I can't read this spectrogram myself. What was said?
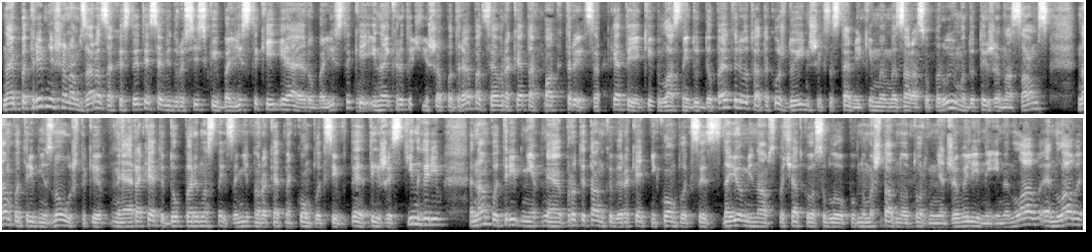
Найпотрібніше нам зараз захиститися від російської балістики і аеробалістики, і найкритичніша потреба це в ракетах ПАК-3. Це ракети, які власне йдуть до Петріота, а також до інших систем, якими ми зараз оперуємо, до тих же НАСАМС. Нам потрібні знову ж таки ракети до переносних зенітно-ракетних комплексів е, тих же стінгерів. Нам потрібні е, протитанкові ракетні комплекси, знайомі нам спочатку особливо повномасштабного вторгнення Джавеліни і Енлав, Енлави,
